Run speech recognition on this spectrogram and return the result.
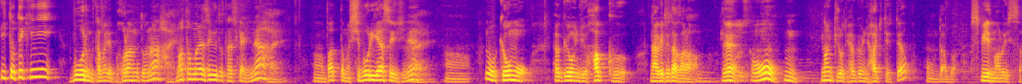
い。意図的にボールもたまにやっぱ掘らんとな、はい。まとまりすぎると確かにな、はい。うんバッターも絞りやすいしね、はい。うんでも今日も148区投げてたから、ね。そうですか。う。んうん。何キロで148って言ったよ、うん、だからスピードもあるしさ、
